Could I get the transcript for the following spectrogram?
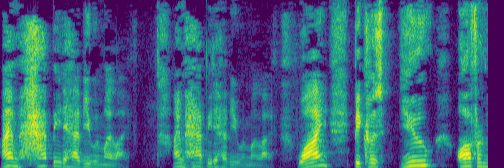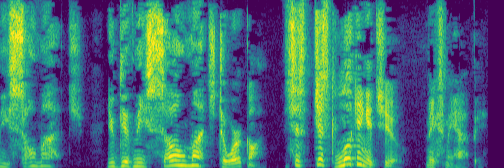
I'm happy to have you in my life. I'm happy to have you in my life. Why? Because you offer me so much. You give me so much to work on. It's just, just looking at you makes me happy.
